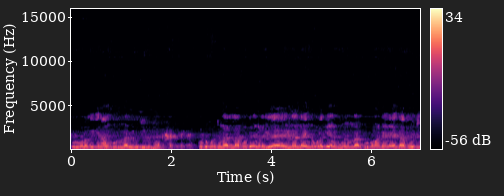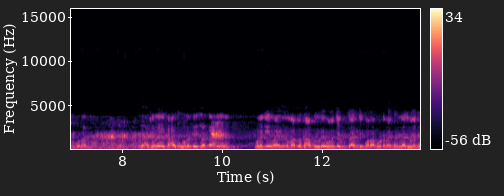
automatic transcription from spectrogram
ஒரு உலகைக்கு நாமம் போடுனார் விபூதி விடுனார் போட்டு போட எல்லாம் போட்டு கடைசியில என்னன்னா இந்த உலகை எனக்கு வேணும்னா கொடுக்க மாட்டேன்னு ஏதாவது கோச்சுன்னு போறாருன்னா ஒரு அசலே சாது உலகை கேட்டாரு உலகையும் வாங்கி மாத்திரம் சாப்பிடுவே உலகை கொடுத்தாண்டி போனா போட்டமே கருங்காதி உலக.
